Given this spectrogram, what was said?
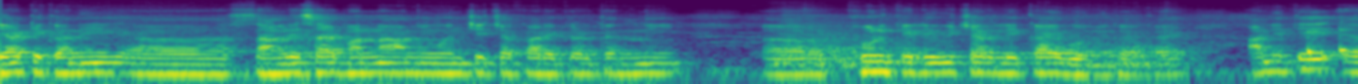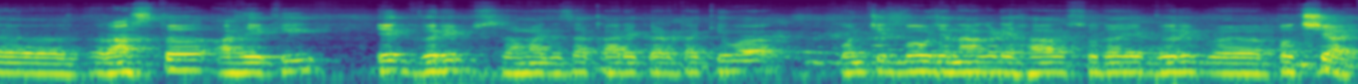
या ठिकाणी सांगली सांगळे साहेबांना आम्ही वंचितच्या कार्यकर्त्यांनी फोन केले विचारले काय भूमिका काय. आणि ते रास्त आहे की एक गरीब समाजाचा कार्यकर्ता किंवा वंचित बहुजन आघाडी हा सुद्धा एक गरीब पक्ष आहे.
